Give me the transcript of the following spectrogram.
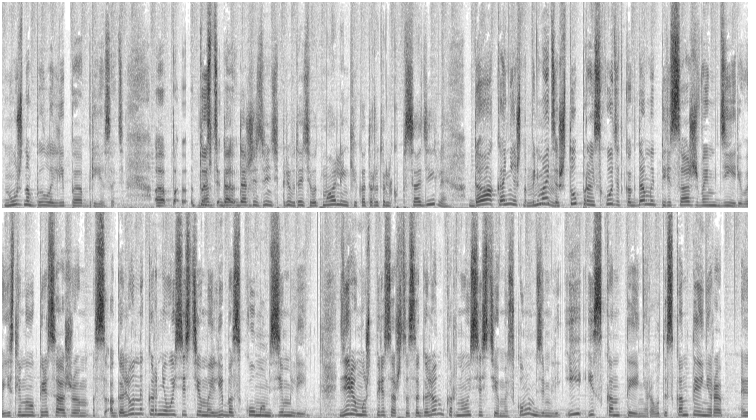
нужно было липы обрезать. А, то даже, есть, да, даже, извините, при вот эти вот маленькие, которые только посадили? Да, конечно. Mm-hmm. Понимаете, что происходит, когда мы пересаживаем дерево? Если мы его пересаживаем с оголенной корневой системой, либо с комом земли. Дерево может пересаживаться с оголенной корневой системой, с комом земли и из контейнера. Вот из контейнера э,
